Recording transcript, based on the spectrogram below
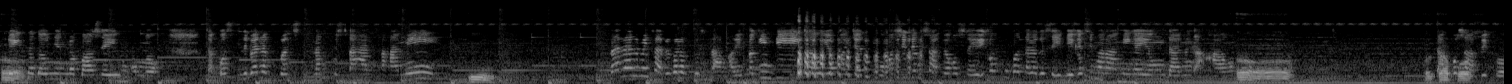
Oo. Late na daw niya nabasa yung ano. Tapos di ba nag nagpustahan pa kami. Hmm. Naalala mo yung sabi ko nagpusta kami. Pag hindi ikaw yung kandyan ko, kasi nagsabi ako sa'yo, ikaw po ba talaga sa hindi? Kasi marami ngayong daming account. Oo. O Tapos tapos, sabi ko,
